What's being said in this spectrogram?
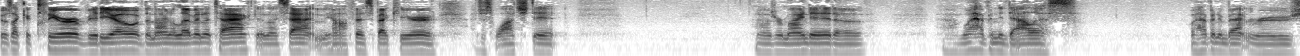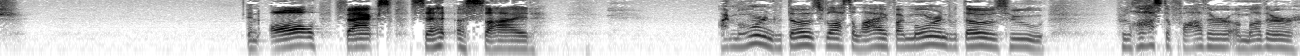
it was like a clearer video of the 9-11 attack and i sat in the office back here i just watched it i was reminded of um, what happened in dallas what happened in baton rouge. And all facts set aside i mourned with those who lost a life. I mourned with those who who lost a father a mother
